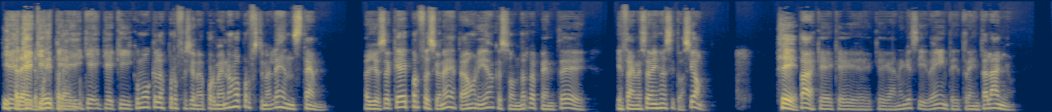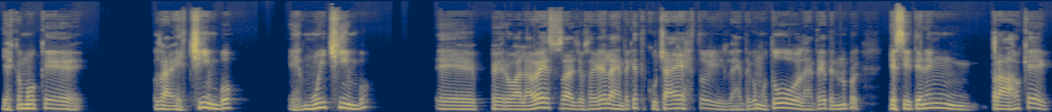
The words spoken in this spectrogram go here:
diferente, muy diferente. Que, aquí como que los profesionales, por menos los profesionales en STEM, yo sé que hay profesiones en Estados Unidos que son de repente, que están en esa misma situación. Sí. ¿Sabes? Que, que, que ganen que sí, 20, 30 al año. Y es como que, o sea, es chimbo, es muy chimbo, eh, pero a la vez, o sea, yo sé que la gente que escucha esto y la gente como tú, la gente que tiene que sí tienen trabajos que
